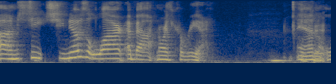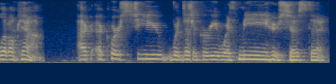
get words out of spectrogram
Um, she she knows a lot about North Korea and Okay. Little Kim. I, of course, she would disagree with me, who says that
